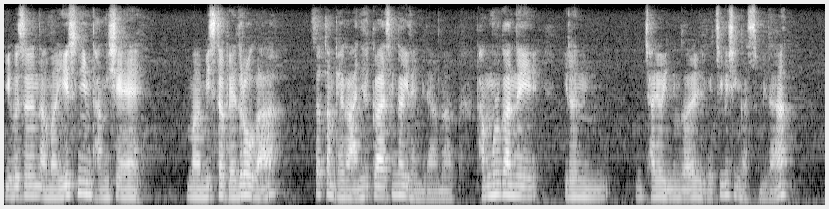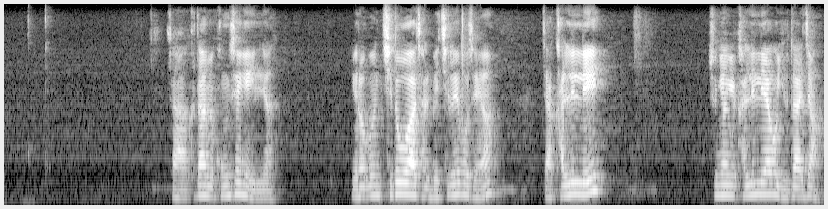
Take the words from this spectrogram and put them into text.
이것은 아마 예수님 당시에 아마 미스터 베드로가 썼던 배가 아닐까 생각이 됩니다. 아마 박물관에 이런 자료 있는 걸 이렇게 찍으신 것 같습니다. 자, 그 다음에 공생의 1년. 여러분 지도와 잘 매치를 해보세요. 자, 갈릴리. 게 갈릴리하고 유다죠.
